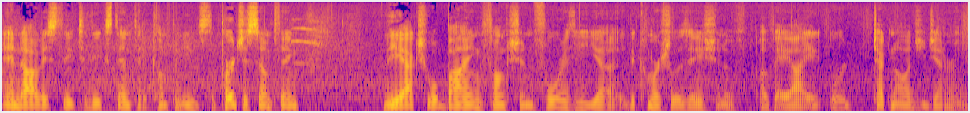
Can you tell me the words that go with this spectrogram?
and obviously to the extent that a company needs to purchase something, the actual buying function for the, uh, the commercialization of, of AI or technology generally.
